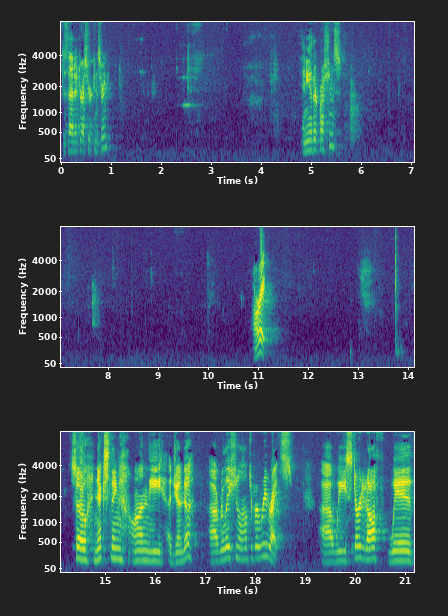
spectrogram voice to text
Does that address your concern? Any other questions? All right. So next thing on the agenda, uh, relational algebra rewrites. Uh, we started off with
